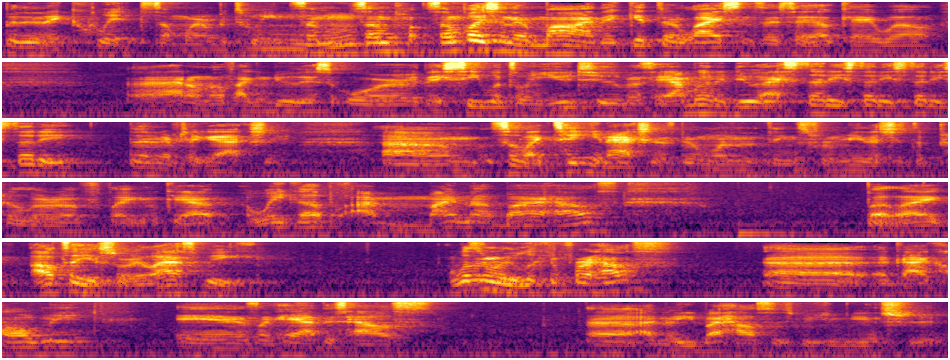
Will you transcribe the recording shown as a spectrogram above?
but then they quit somewhere in between. Some some someplace in their mind, they get their license. They say, okay, well, uh, I don't know if I can do this, or they see what's on YouTube and say, I'm going to do it. I study, study, study, study. Then they never take action. Um, so like taking action has been one of the things for me that's just a pillar of like, okay, I, I wake up, I might not buy a house, but like I'll tell you a story. Last week, I wasn't really looking for a house. Uh, a guy called me and was like, "Hey, I have this house. Uh, I know you buy houses. Would you be interested?"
